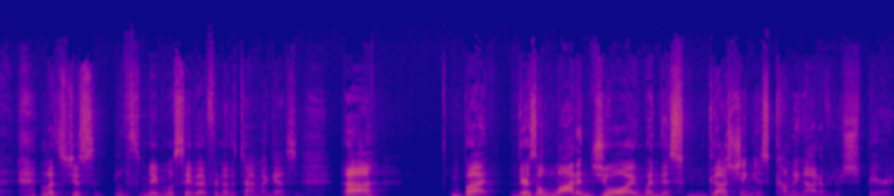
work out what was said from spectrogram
let's just, let's, maybe we'll save that for another time, I guess. Uh, but there's a lot of joy when this gushing is coming out of your spirit.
